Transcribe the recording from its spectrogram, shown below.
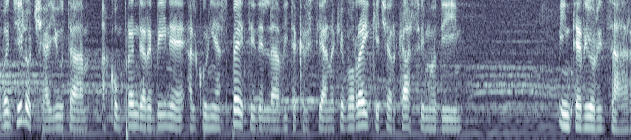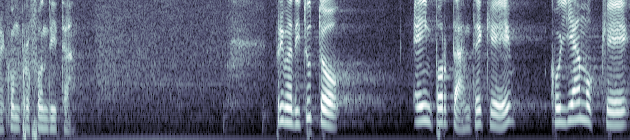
Vangelo ci aiuta a comprendere bene alcuni aspetti della vita cristiana che vorrei che cercassimo di interiorizzare con profondità. Prima di tutto è importante che cogliamo che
